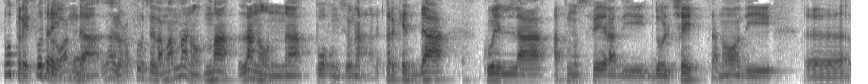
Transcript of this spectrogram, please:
Potreste Potrebbe. però andare, allora forse la mamma no, ma la nonna può funzionare perché dà quella atmosfera di dolcezza, no? di eh,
